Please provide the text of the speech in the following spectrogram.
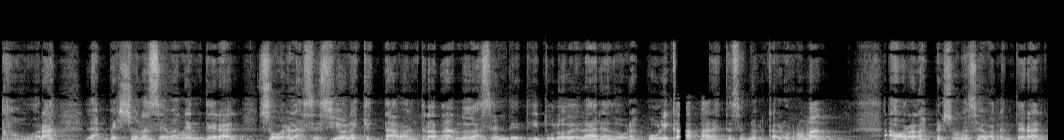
Ahora las personas se van a enterar sobre las sesiones que estaban tratando de hacer de título del área de obras públicas para este señor Carlos Román. Ahora las personas se van a enterar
